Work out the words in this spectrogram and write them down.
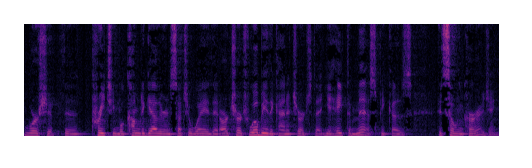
worship, the preaching will come together in such a way that our church will be the kind of church that you hate to miss because it's so encouraging.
